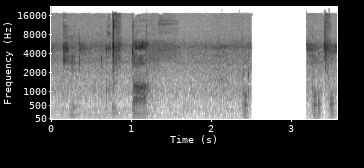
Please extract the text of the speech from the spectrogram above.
โอเคขุดต่อปบปบปบ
